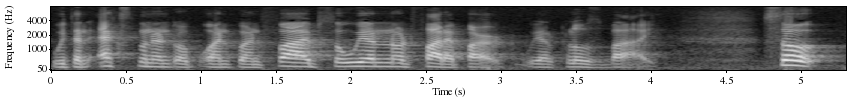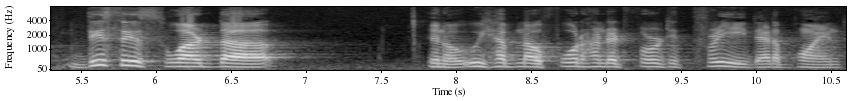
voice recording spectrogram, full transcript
with an exponent of 1.5. So we are not far apart. We are close by. So this is what the you know we have now 443 data point,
